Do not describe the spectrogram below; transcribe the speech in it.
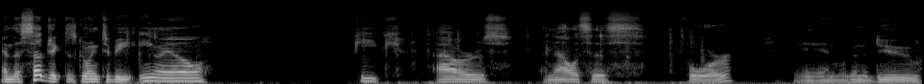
And the subject is going to be email peak hours analysis for, and we're going to do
